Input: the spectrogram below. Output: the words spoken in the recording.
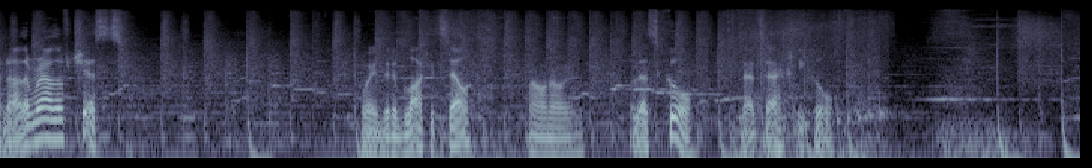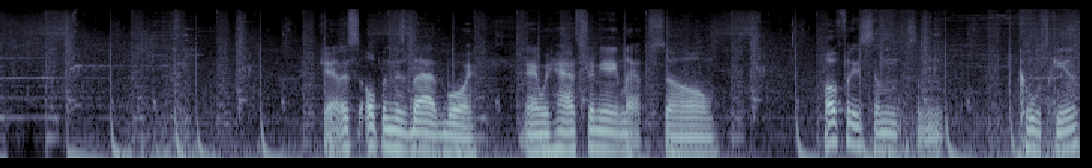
Another round of chests. Wait, did it block itself? Oh no. Well, that's cool. That's actually cool. Okay, let's open this bad boy. And we have 28 left, so hopefully some some cool skins.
